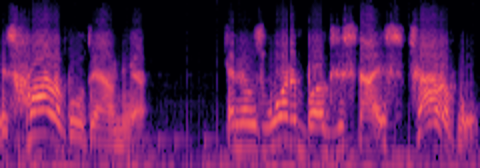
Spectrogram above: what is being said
It's horrible down there. And those water bugs, it's not, it's terrible.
